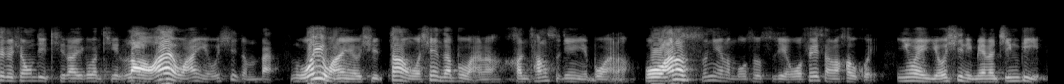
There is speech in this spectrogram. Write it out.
这个兄弟提了一个问题，老爱玩游戏怎么办？我也玩游戏，但我现在不玩了，很长时间也不玩了。我玩了十年的魔兽世界，我非常的后悔，因为游戏里面的金币。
